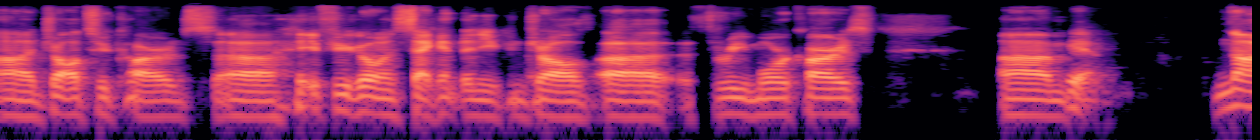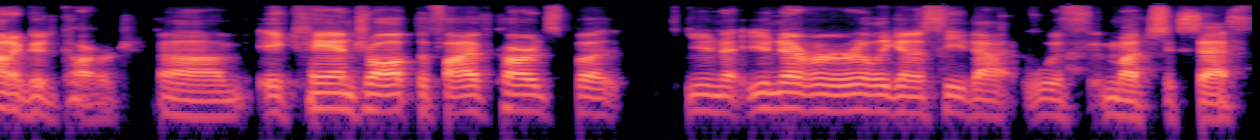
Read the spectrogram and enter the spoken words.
uh, draw two cards. Uh, if you're going second, then you can draw uh, three more cards. Um, Yeah. not a good card. Um, it can draw up to five cards, but you're ne- you're never really going to see that with much success.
